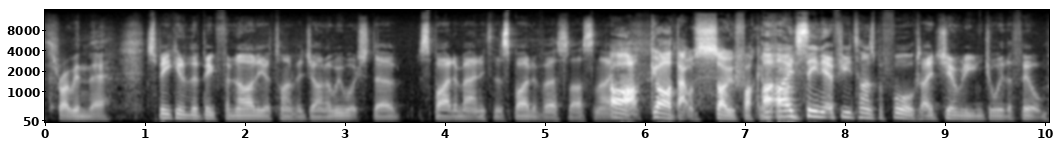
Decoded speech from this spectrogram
throw in there. Speaking of the big finale of Time Vagina, we watched uh, Spider-Man Into the Spider-Verse last night. Oh god, that was so fucking fun. I, I'd seen it a few times before because I generally enjoy the film.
